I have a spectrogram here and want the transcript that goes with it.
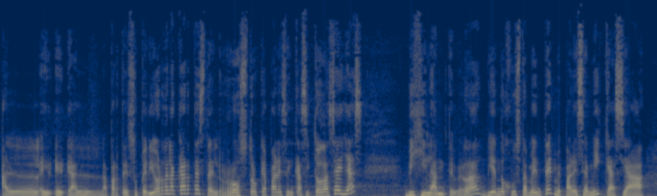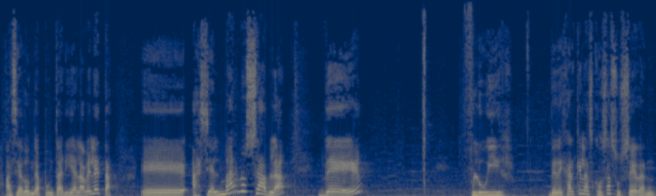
Al, eh, a la parte superior de la carta está el rostro que aparece en casi todas ellas, vigilante, ¿verdad? Viendo justamente, me parece a mí, que hacia, hacia donde apuntaría la veleta. hacia el mar nos habla de fluir, de dejar que las cosas sucedan,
